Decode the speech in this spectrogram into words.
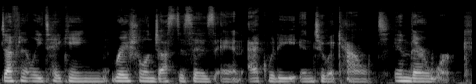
definitely taking racial injustices and equity into account in their work.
